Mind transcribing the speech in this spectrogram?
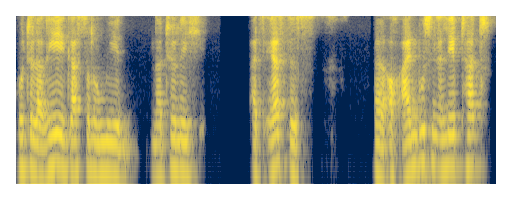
Hotellerie, Gastronomie natürlich als erstes äh, auch Einbußen erlebt hat.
